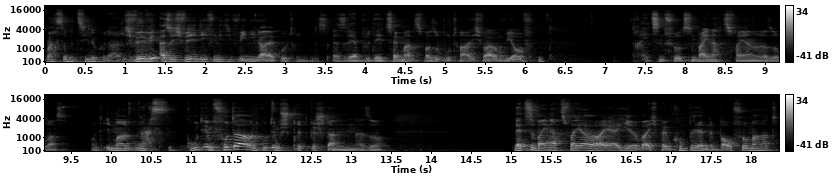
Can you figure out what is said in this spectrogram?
Machst du eine Ziele-Collage? Ich will, also ich will definitiv weniger Alkohol trinken. Das, also der Dezember, das war so brutal. Ich war irgendwie auf 13, 14 Weihnachtsfeiern oder sowas. Und immer gut, Was? gut im Futter und gut im Sprit gestanden. Also letzte Weihnachtsfeier war ja hier, war ich beim Kumpel, der eine Baufirma hat.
